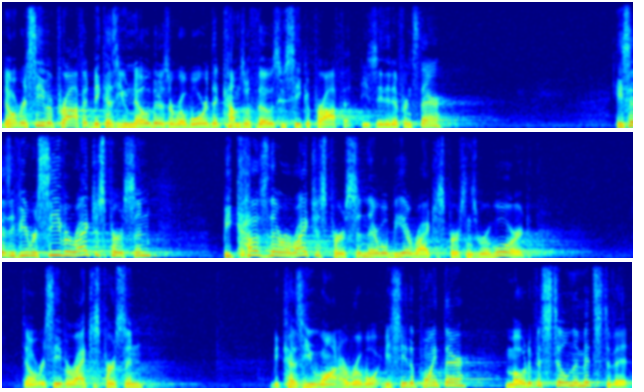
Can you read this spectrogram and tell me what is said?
don't receive a prophet because you know there's a reward that comes with those who seek a prophet. Do you see the difference there? He says, if you receive a righteous person, because they're a righteous person, there will be a righteous person's reward. Don't receive a righteous person because you want a reward. You see the point there? Motive is still in the midst of it,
